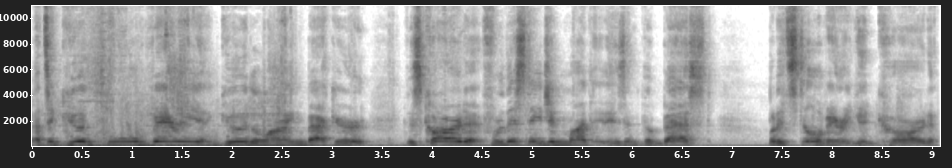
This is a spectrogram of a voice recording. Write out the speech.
That's a good pool. Very good linebacker. This card, for this stage in MUT, it isn't the best but it's still a very good card.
